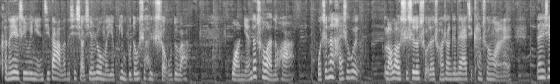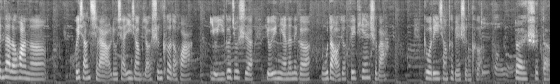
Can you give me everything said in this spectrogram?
可能也是因为年纪大了，那些小鲜肉们也并不都是很熟，对吧？往年的春晚的话，我真的还是会，老老实实的守在床上跟大家一起看春晚哎。但是现在的话呢，回想起来啊，留下印象比较深刻的话，有一个就是有一年的那个舞蹈叫飞天是吧？给我的印象特别深刻。对，是的，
